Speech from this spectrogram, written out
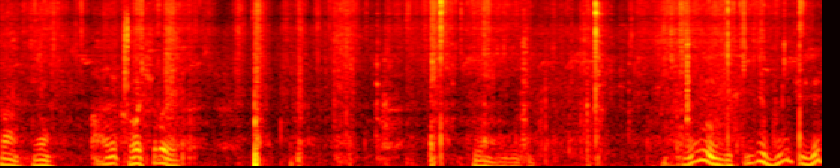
자, 어. 아니 있어봐요. 뭐야 이게 이게 뭐지?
